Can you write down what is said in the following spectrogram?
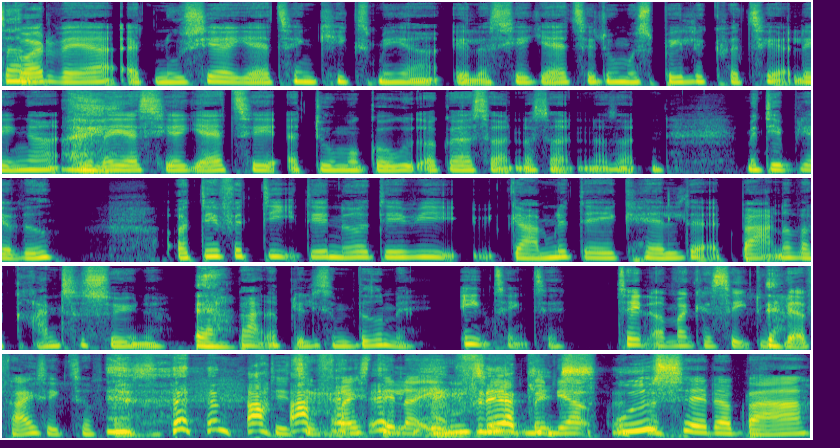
kan godt være, at nu siger jeg ja til en kiks mere, eller siger ja til, at du må spille et kvarter længere, Ej. eller jeg siger ja til, at du må gå ud og gøre sådan og sådan og sådan. Men det bliver ved. Og det er fordi, det er noget af det, vi i gamle dage kaldte, at barnet var grænsesøgende. Ja. Barnet bliver ligesom ved med én ting til. Ting, og man kan se, at du ja. bliver faktisk ikke tilfreds. det tilfredsstiller ingenting, men jeg udsætter bare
